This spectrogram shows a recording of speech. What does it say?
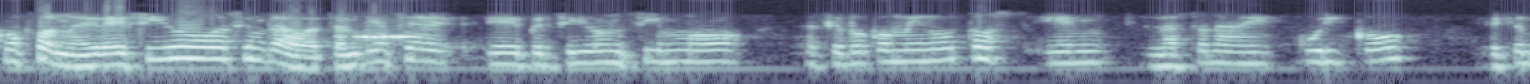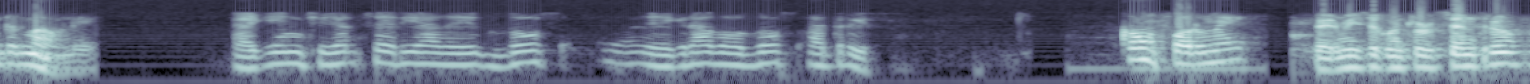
Conforme, agradecido Sembrador, también se eh, percibió un sismo hace pocos minutos en la zona de Curicó, región del Maule. Aquí en Chillán sería de 2 eh, grados 2 a 3. Conforme, Permiso control centro.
